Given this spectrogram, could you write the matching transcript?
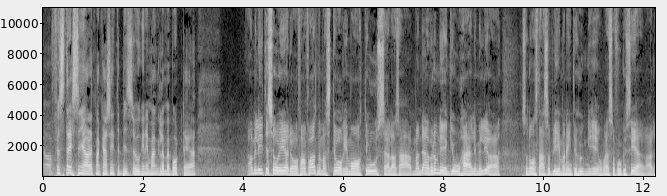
Ja, för stressen gör att man kanske inte blir så hungrig, man glömmer bort det. Ja, men lite så är det. Framförallt när man står i matos eller så här. Men även om det är en god, härlig miljö så någonstans så blir man inte hungrig om man är så fokuserad.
